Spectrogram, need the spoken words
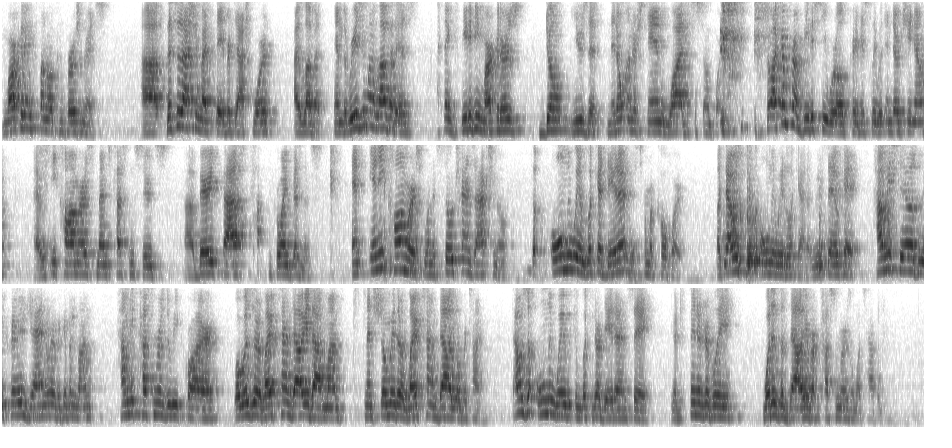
marketing funnel conversion rates. Uh, this is actually my favorite dashboard. I love it. And the reason why I love it is I think B2B marketers don't use it and they don't understand why this is so important. so I come from a B2C world previously with Indochino. It was e-commerce, men's custom suits, uh, very fast growing business. And in e-commerce, when it's so transactional, the only way to look at data is from a cohort. Like that was just the only way to look at it. We would say, okay, how many sales did we create in January of a given month? How many customers did we acquire? What was their lifetime value that month? And then show me their lifetime value over time. That was the only way we could look at our data and say, you know, definitively, what is the value of our customers and what's happening.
